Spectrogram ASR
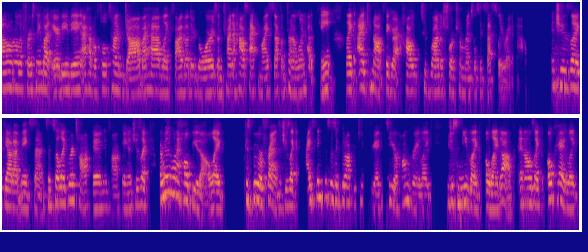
I don't know the first thing about Airbnb. I have a full time job. I have like five other doors. I'm trying to house hack my stuff. I'm trying to learn how to paint. Like, I cannot figure out how to run a short term rental successfully right now. And she was like, Yeah, that makes sense. And so, like, we're talking and talking. And she's like, I really want to help you though. Like, because we were friends. And she was like i think this is a good opportunity. For you i can see you're hungry like you just need like a leg up. And i was like okay like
